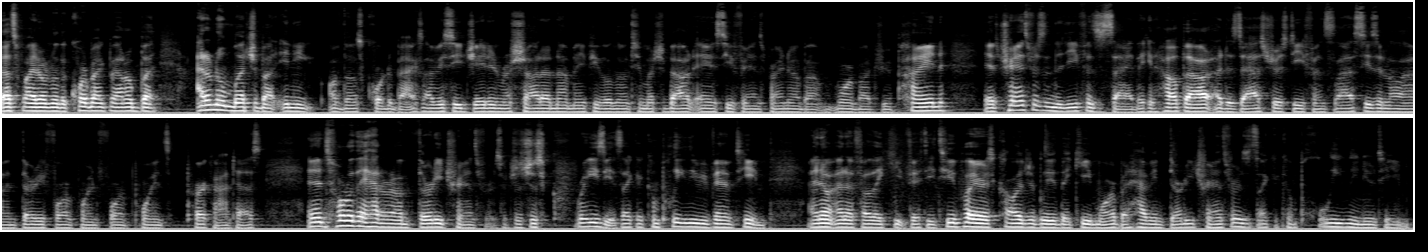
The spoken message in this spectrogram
that's why I don't know the quarterback battle, but I don't know much about any of those quarterbacks. Obviously, Jaden Rashada, not many people know too much about. ASU fans probably know about more about Drew Pyne. They have transfers in the defensive side. They can help out a disastrous defense last season, allowing 34.4 points per contest. And in total, they had around 30 transfers, which is just crazy. It's like a completely revamped team. I know NFL they keep 52 players. College, I believe they keep more, but having 30 transfers, it's like a completely new team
